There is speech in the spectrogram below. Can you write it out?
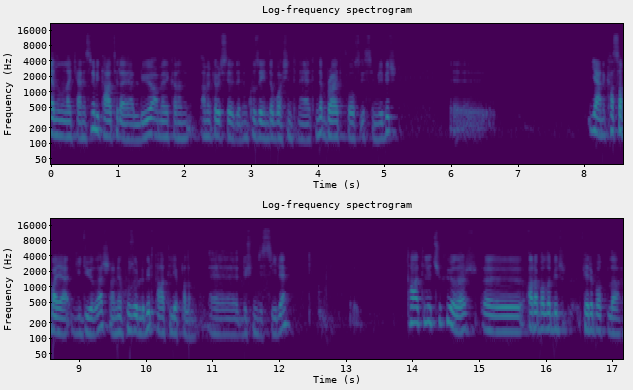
Alan'la kendisine bir tatil ayarlıyor. Amerika'nın Amerika Birleşik Devletleri'nin kuzeyinde Washington eyaletinde Bright Falls isimli bir yani kasabaya gidiyorlar. Hani huzurlu bir tatil yapalım e, düşüncesiyle. Tatile çıkıyorlar. E, arabalı bir feribotla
